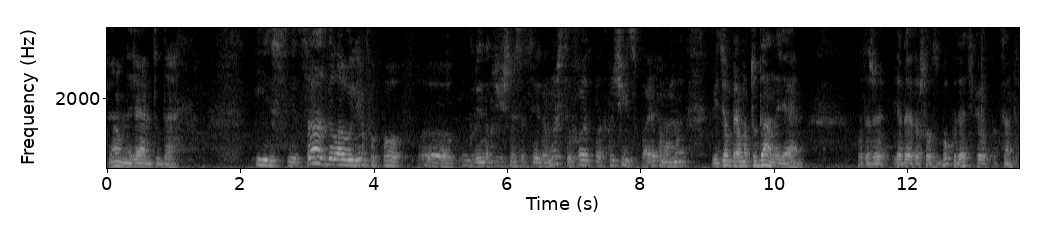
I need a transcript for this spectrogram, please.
Прям ныряем туда. И с лица, с головы лимфа по э, грудино-ключичной сосцевидной мышце уходит под ключицу. Поэтому мы ведем прямо туда, ныряем. Вот уже я до этого шел сбоку, да, теперь вот по центру.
